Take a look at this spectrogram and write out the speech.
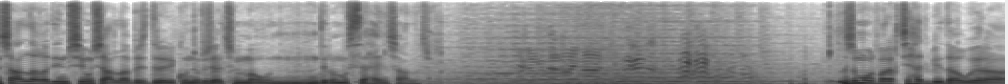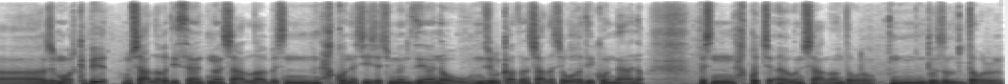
إن شاء الله غادي نمشيو إن شاء الله باش الدراري يكونوا رجال تما ونديروا المستحيل إن شاء الله. جمهور فريق الاتحاد البيضاوي راه جمهور كبير وإن شاء الله غادي يساندنا إن شاء الله باش نحققوا نتيجة تما مزيانة ونجيو لكازا إن شاء الله هو غادي يكون معنا باش نحققوا التأهل إن شاء الله ندوروا ندوزوا للدور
